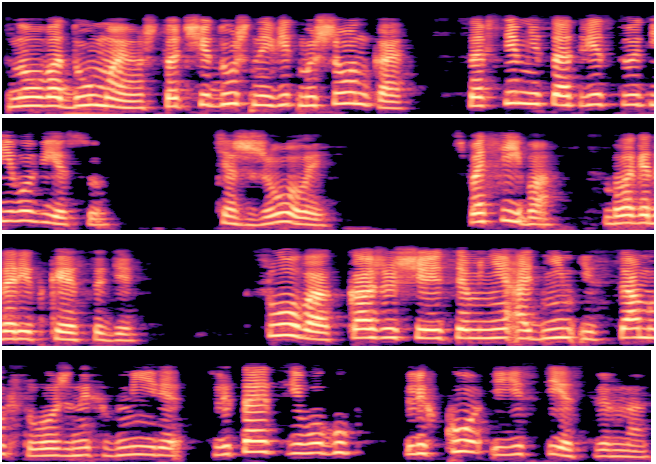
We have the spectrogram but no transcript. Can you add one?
Снова думаю, что тщедушный вид мышонка совсем не соответствует его весу. Тяжелый. «Спасибо», — благодарит Кэссиди. Слово, кажущееся мне одним из самых сложных в мире, слетает с его губ легко и естественно.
